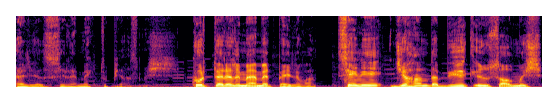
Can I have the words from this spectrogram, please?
el yazısıyla mektup yazmış. Kurtdereli Mehmet Pehlivan, seni cihanda büyük ün salmış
